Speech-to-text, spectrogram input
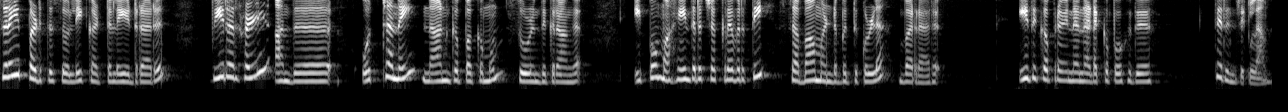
சிறைப்படுத்த சொல்லி கட்டளையிடுறாரு. வீரர்கள் அந்த ஒற்றனை நான்கு பக்கமும் சூழ்ந்துக்கிறாங்க. இப்போ மகேந்திர சக்கரவர்த்தி சபா மண்டபத்துக்குள்ள வர்றாரு. இதுக்கப்புறம் என்ன நடக்க போகுது? தெரிஞ்சுக்கலாம்.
